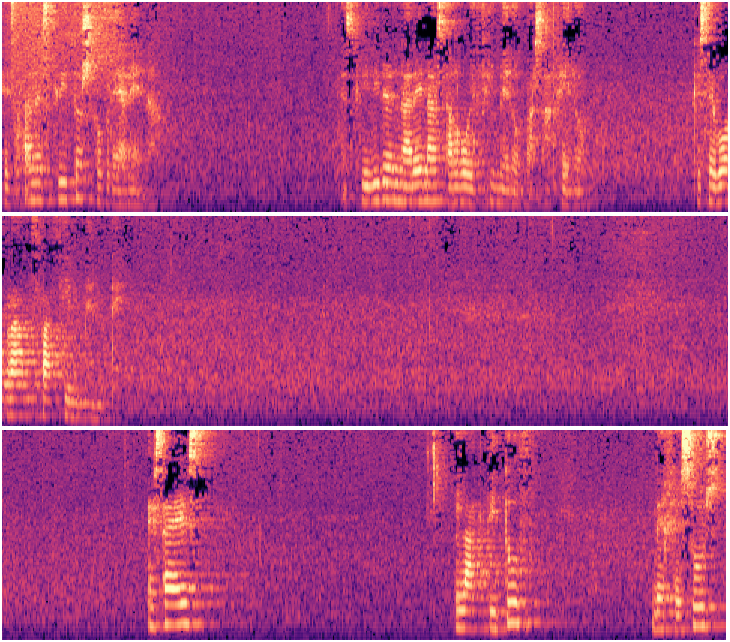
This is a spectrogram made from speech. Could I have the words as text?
están escritos sobre arena. Escribir en arena es algo efímero, pasajero, que se borra fácilmente. Esa es la actitud de Jesús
